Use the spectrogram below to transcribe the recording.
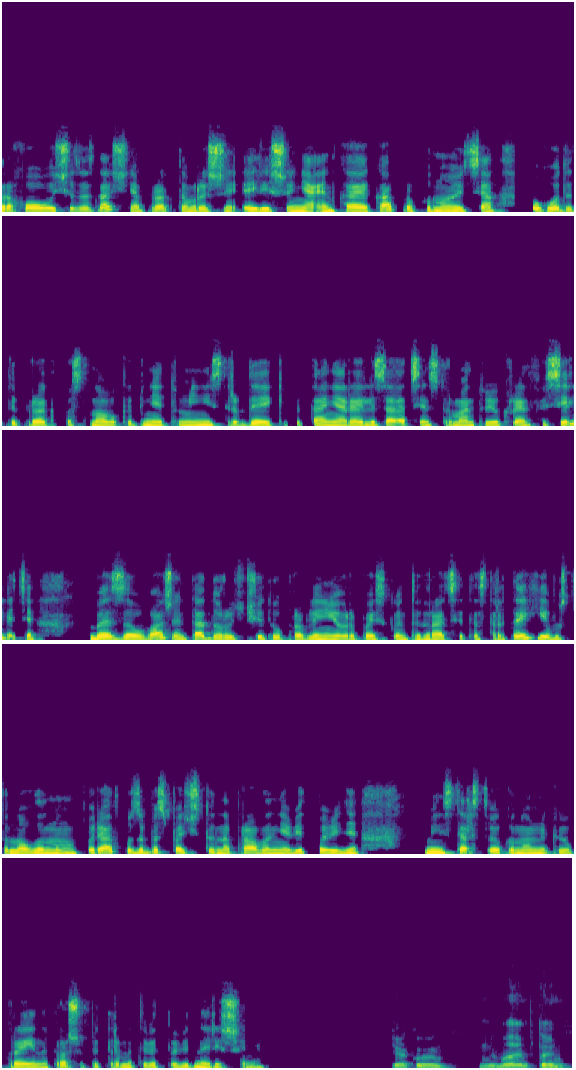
Враховуючи зазначення, проектом рішення НКЯК пропонується погодити проект постанови Кабінету міністрів деякі питання реалізації інструменту Ukraine Facility без зауважень та доручити управлінню європейської інтеграції та стратегії в установленому порядку забезпечити направлення відповіді Міністерству економіки України. Прошу підтримати відповідне рішення. Дякую. Немає питань.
